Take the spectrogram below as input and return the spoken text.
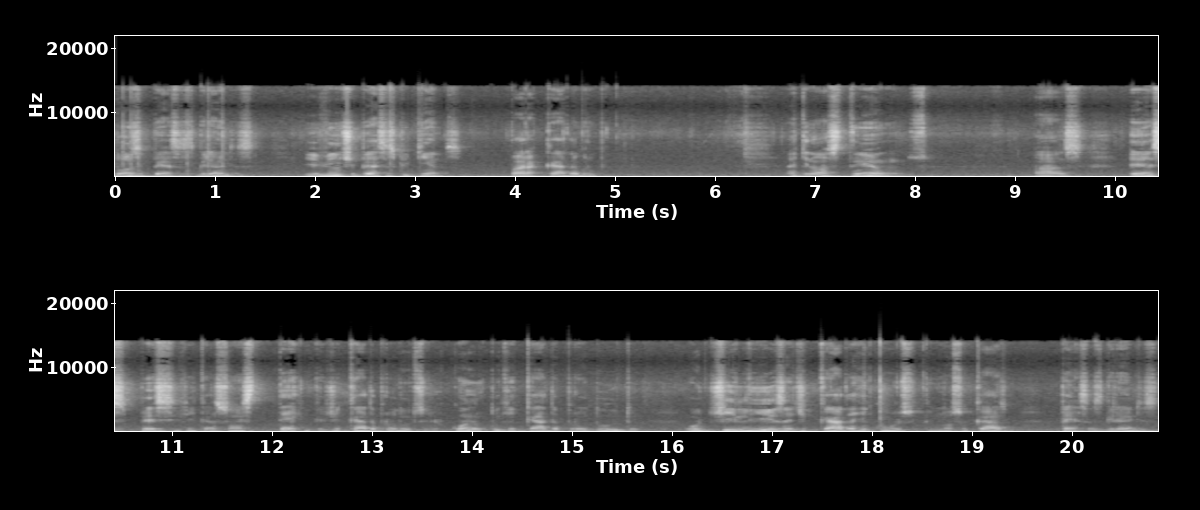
12 peças grandes e 20 peças pequenas para cada grupo. Aqui nós temos as especificações técnicas de cada produto, ou seja, quanto que cada produto utiliza de cada recurso, que no nosso caso, peças grandes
